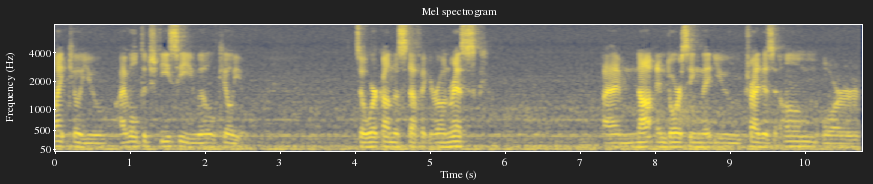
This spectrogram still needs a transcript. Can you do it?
might kill you. High voltage DC will kill you. So work on this stuff at your own risk. I'm not endorsing that you try this at home or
